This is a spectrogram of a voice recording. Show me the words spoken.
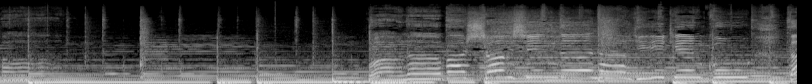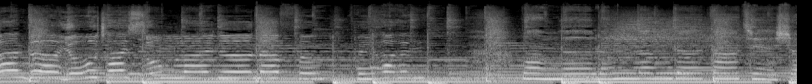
吧。忘了吧，伤心的那一天，孤单的邮差送来的那份悲哀。忘了冷冷的大街上，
